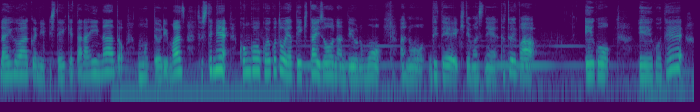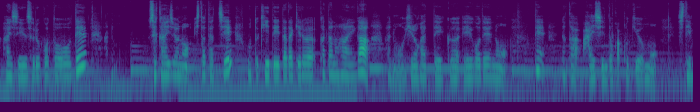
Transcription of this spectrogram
ライフワークにしていけたらいいなと思っております。そしてね今後こういうことをやっていきたいぞなんていうのもあの出てきてますね。例えば英語。英語で配信することで世界中の人たちもっと聞いていただける方の範囲があの広がっていく英語でのでなんか配信とか呼吸もして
